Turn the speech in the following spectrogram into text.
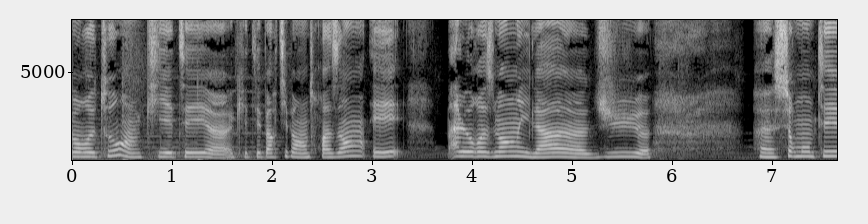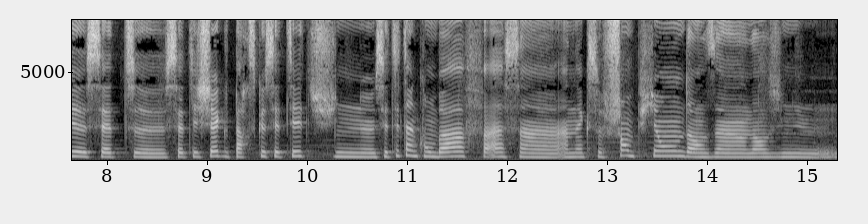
le retour hein, qui, était, qui était parti pendant trois ans. Et malheureusement il a dû euh, surmonter euh, cette, euh, cet échec parce que c'était une c'était un combat face à un, ex-champion dans un dans une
